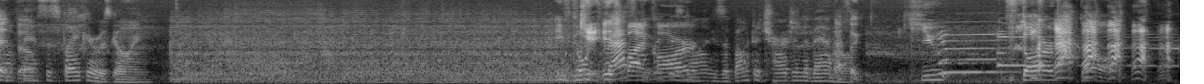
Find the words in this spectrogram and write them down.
like how though. fast this biker was going. He's going Get hit fast. by a This car. dog is about to charge into battle. That's a cute, starved dog.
